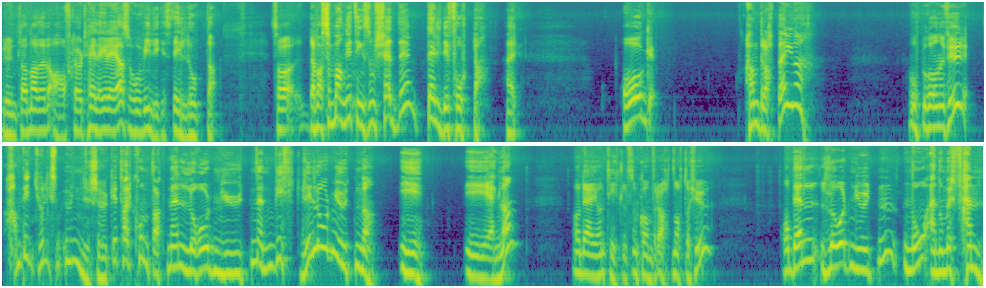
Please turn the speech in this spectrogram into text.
Brundtland hadde avklart hele greia, så hun ville ikke stille opp da. Så det var så mange ting som skjedde veldig fort da, her. Og han Brattberg, da, oppegående fyr, han begynte jo liksom å undersøke, tar kontakt med lord Newton, den virkelige lord Newton, da, i, i England og det er jo en tittel som kom fra 1828. Og den lord Newton nå er nummer fem.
